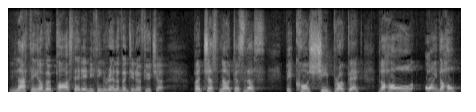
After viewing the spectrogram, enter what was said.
Nothing of her past had anything relevant in her future. But just notice this because she broke that, the whole oil, the whole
